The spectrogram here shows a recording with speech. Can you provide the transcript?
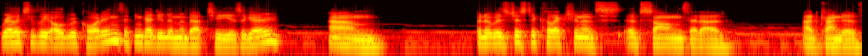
relatively old recordings. I think I did them about two years ago. Um, but it was just a collection of of songs that I'd I'd kind of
